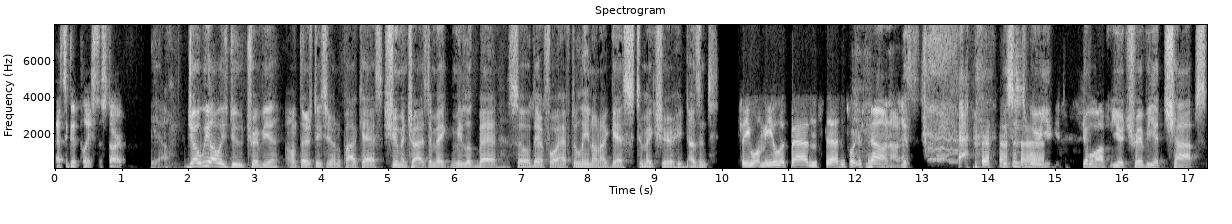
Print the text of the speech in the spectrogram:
that's a good place to start. Yeah. Joe, we always do trivia on Thursdays here on the podcast. Schuhmann tries to make me look bad, so therefore I have to lean on our guest to make sure he doesn't. So you want me to look bad instead, is what you're saying? No, no. This, this is where you get to show off your trivia chops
